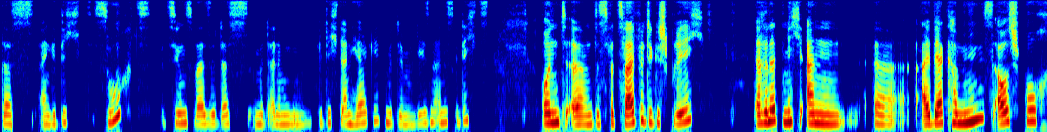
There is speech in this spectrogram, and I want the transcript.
das ein Gedicht sucht, beziehungsweise das mit einem Gedicht einhergeht, mit dem Lesen eines Gedichts. Und äh, das verzweifelte Gespräch erinnert mich an äh, Albert Camus Ausspruch,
